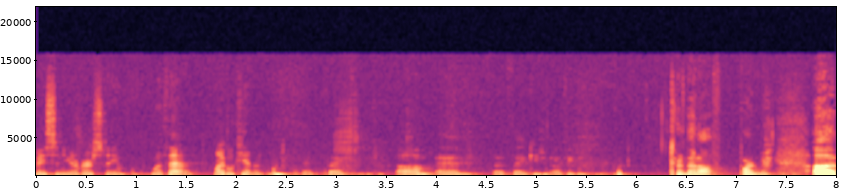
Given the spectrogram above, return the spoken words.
Mason University. With that, Michael Cannon. Okay, thanks. Um, And uh, thank you, I think, turn that off, pardon me. Uh,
